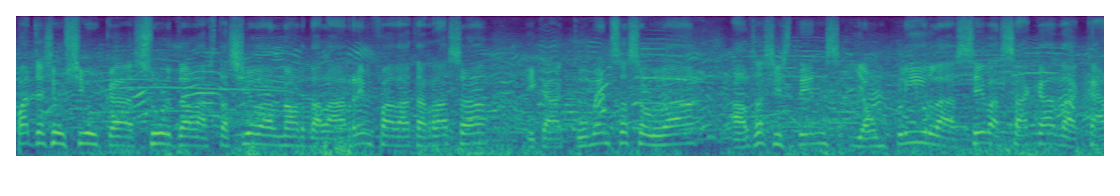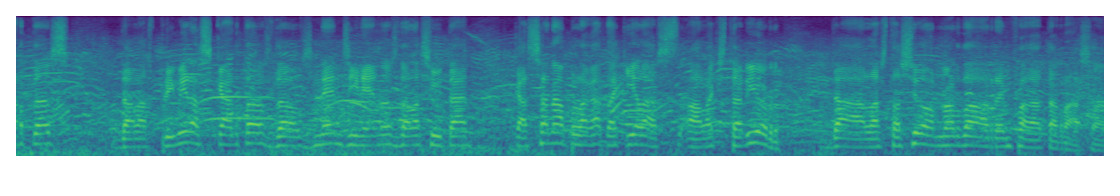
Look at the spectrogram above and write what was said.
Patge Xiu-Xiu que surt de l'estació del nord de la Renfa de Terrassa i que comença a saludar els assistents i a omplir la seva saca de cartes de les primeres cartes dels nens i nenes de la ciutat que s'han aplegat aquí a l'exterior de l'estació del nord de la Renfa de Terrassa.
